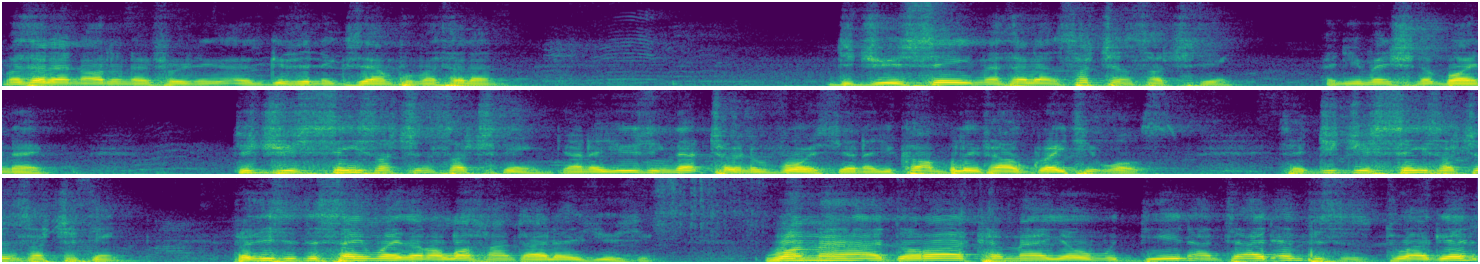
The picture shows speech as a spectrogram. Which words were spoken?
مثلا I don't know for I'll give an example مثلا did you see مثلا such and such thing and you mention it by name did you see such and such thing you know using that tone of voice you know you can't believe how great it was so did you see such and such a thing but this is the same way that Allah subhanahu wa ta'ala is using وما أدراك ما يوم الدين and to add emphasis to again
